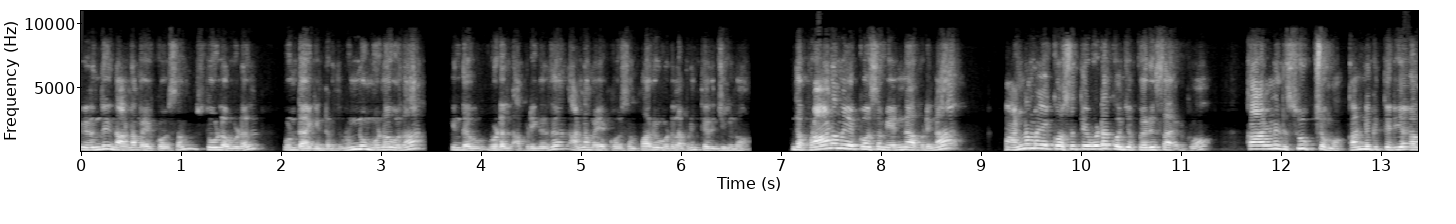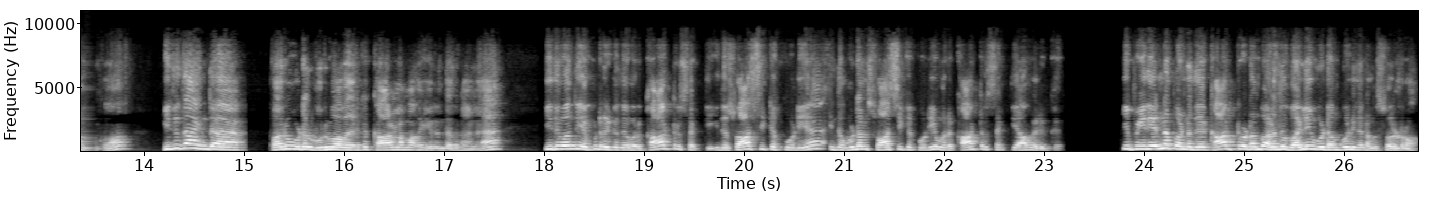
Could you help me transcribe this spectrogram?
இருந்து இந்த அன்னமய கோஷம் ஸ்தூல உடல் உண்டாகின்றது. உண்ணும் உணவு தான் இந்த உடல் அப்படிங்கிறது அன்னமய கோஷம் பரு உடல் அப்படின்னு தெரிஞ்சுக்கணும். இந்த பிராணமய கோஷம் என்ன அப்படின்னா அன்னமய கோஷத்தை விட கொஞ்சம் பெருசா இருக்கும். காரணம் இது சூட்சமம் கண்ணுக்கு தெரியாம இருக்கும். இதுதான் இந்த பருவுடல் உடல் உருவாவதற்கு காரணமாக இருந்ததுனால இது வந்து எப்படி இருக்குது? ஒரு காற்று சக்தி இது சுவாசிக்கக்கூடிய இந்த உடல் சுவாசிக்கக்கூடிய ஒரு காற்று சக்தியாகவும் இருக்கு. இப்ப இது என்ன பண்ணுது? காற்று உடம்பு அல்லது வலி உடம்புன்னு இதை நம்ம சொல்றோம்.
